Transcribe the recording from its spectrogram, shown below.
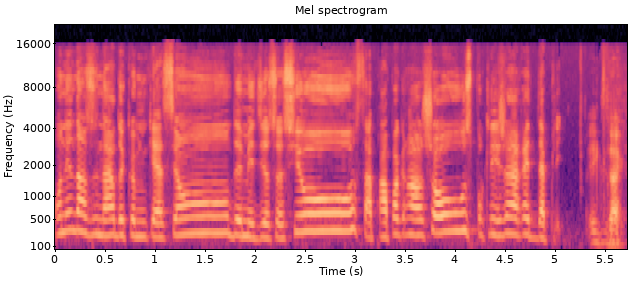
On est dans une ère de communication, de médias sociaux, ça prend pas grand-chose pour que les gens arrêtent d'appeler. Exact.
